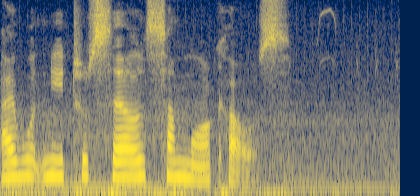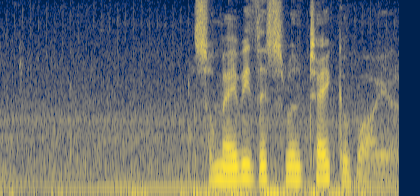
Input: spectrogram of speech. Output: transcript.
I would need to sell some more cows. So maybe this will take a while.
